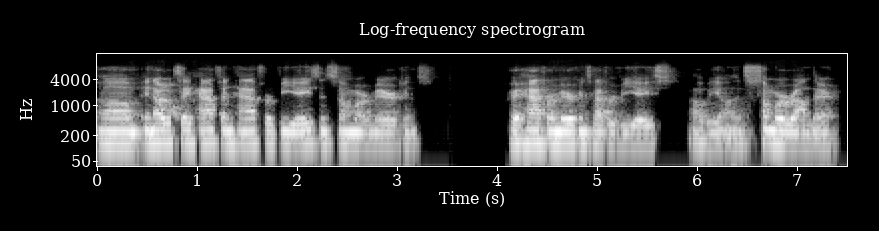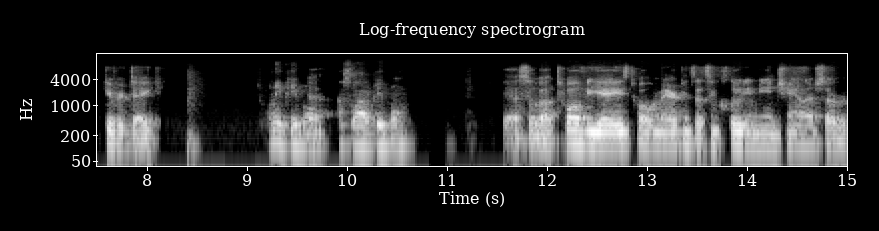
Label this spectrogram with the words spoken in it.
Um, and I would say half and half are VAs and some are Americans. Right? Half are Americans, half are VAs. I'll be honest. Somewhere around there, give or take. 20 people. Yeah. That's a lot of people. Yeah, so about 12 VAs, 12 Americans. That's including me and Chandler. So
